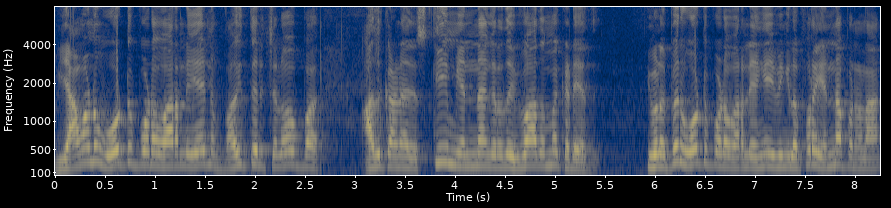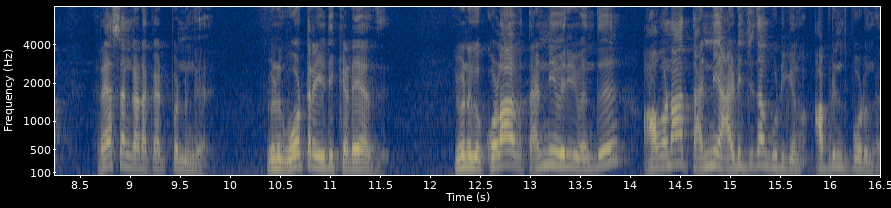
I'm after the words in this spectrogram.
எவனும் ஓட்டு போட வரலையேன்னு வகுத்தறிச்சலோ ப அதுக்கான ஸ்கீம் என்னங்கிறது விவாதமே கிடையாது. இவ்வளோ பேர் ஓட்டு போட வரலையேங்க இவங்கள பூரா என்ன பண்ணலாம்? ரேஷன் கார்டை கட் பண்ணுங்க. இவனுக்கு ஓட்டர் ஐடி கிடையாது. இவனுக்கு குழா தண்ணி வரி வந்து அவனாக தண்ணி அடித்து தான் குடிக்கணும் அப்படின்னு போடுங்க.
